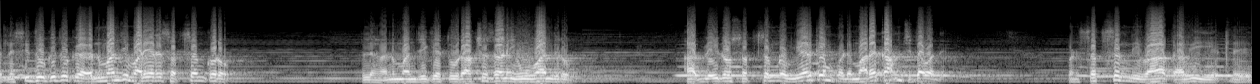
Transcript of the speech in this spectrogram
એટલે સીધું કીધું કે, હનુમાનજી, મારી હારે સત્સંગ કરો. એટલે હનુમાનજી કે, તું રાક્ષસાણી, હું વાંદરો. આ બેનો સત્સંગનો મેળ કેમ પડે? મારે કામ ચિતાવા દે. પણ સત્સંગની વાત આવી એટલે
